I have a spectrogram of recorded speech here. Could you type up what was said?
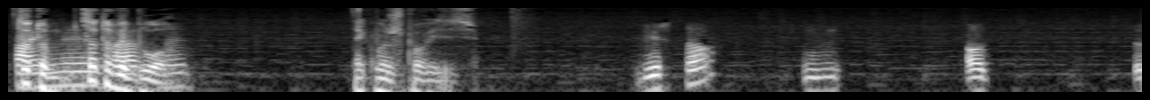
co to, co to by było? Jak możesz powiedzieć? Wiesz co? Mm, od y,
